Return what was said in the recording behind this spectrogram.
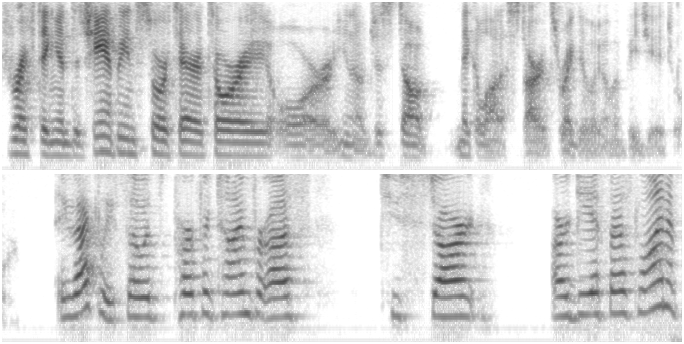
drifting into Champions Tour territory or, you know, just don't make a lot of starts regularly on the PGA Tour. Exactly. So it's perfect time for us to start our DFS lineup.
